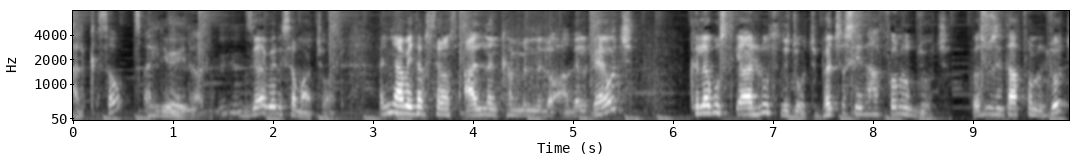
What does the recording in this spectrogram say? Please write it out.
አልቅሰው ጸልዮ ይሄዳሉ። እግዚአብሔር ይሰማቸዋል። እኛ ቤተክርስቲያን ውስጥ አለን ከምንለው አገልጋዮች ክለብ ውስጥ ያሉት ልጆች፣ በጭስ የታፈኑ ልጆች፣ በሱስ የታፈኑ ልጆች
